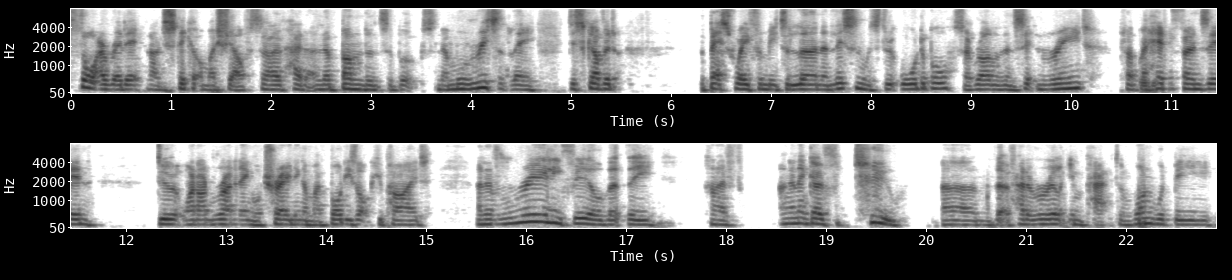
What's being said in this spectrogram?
thought I read it, and I'd stick it on my shelf. So I've had an abundance of books. Now, more recently, discovered the best way for me to learn and listen was through Audible. So rather than sit and read, plug my headphones in, do it when I'm running or training and my body's occupied. And I really feel that the kind of, I'm going to go for two um, that have had a real impact. And one would be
